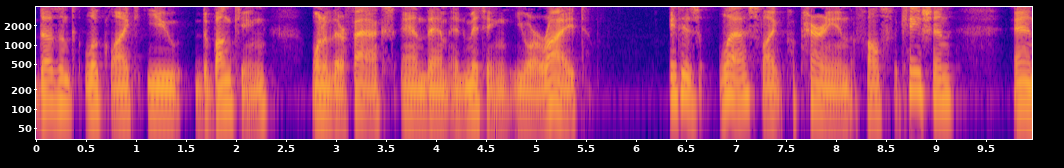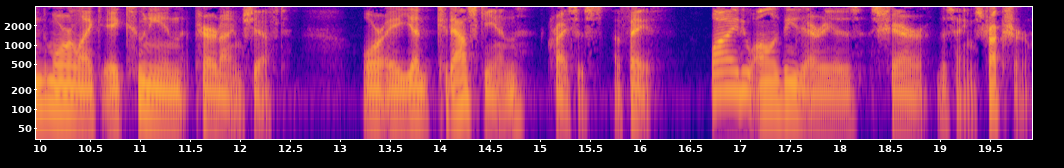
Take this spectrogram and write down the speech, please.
doesn't look like you debunking one of their facts and them admitting you are right. It is less like Popperian falsification and more like a Kuhnian paradigm shift, or a Yudkowskian crisis of faith. Why do all of these areas share the same structure?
